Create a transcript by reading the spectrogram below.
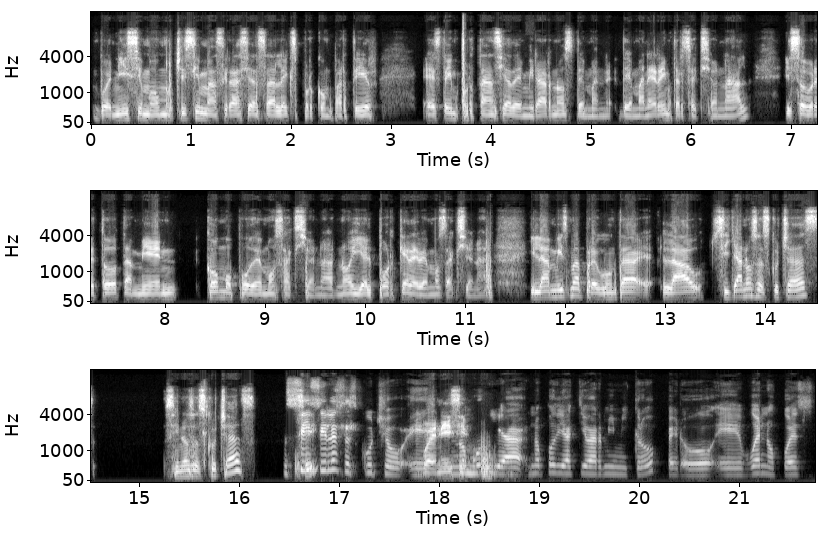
Buenísimo, muchísimas gracias Alex por compartir esta importancia de mirarnos de, de, manera interseccional y sobre todo también cómo podemos accionar, ¿no? Y el por qué debemos accionar. Y la misma pregunta, Lau, si ya nos escuchas, ¿si nos escuchas? Sí, sí, sí les escucho. Eh, Buenísimo. No podía, no podía, activar mi micro, pero eh, bueno, pues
